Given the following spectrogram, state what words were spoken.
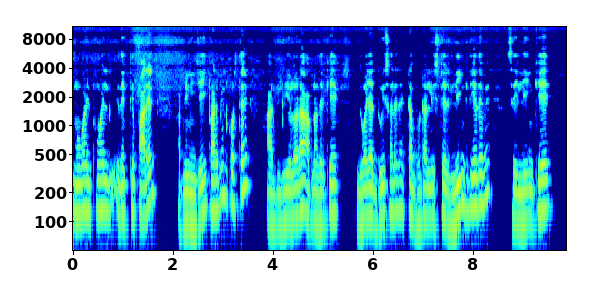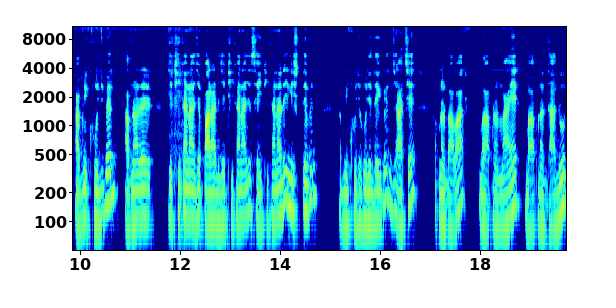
মোবাইল ফোবাইল দেখতে পারেন আপনি নিজেই পারবেন করতে। আর বিএলওরা আপনাদেরকে দু দুই সালের একটা ভোটার লিস্টের লিঙ্ক দিয়ে দেবে। সেই লিঙ্কে আপনি খুঁজবেন আপনার যে ঠিকানা আছে, পাড়ার যে ঠিকানা আছে, সেই ঠিকানারই লিস্ট দেবেন। আপনি খুঁজে খুঁজে দেখবেন যে আছে আপনার বাবার বা আপনার মায়ের বা আপনার দাদুর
